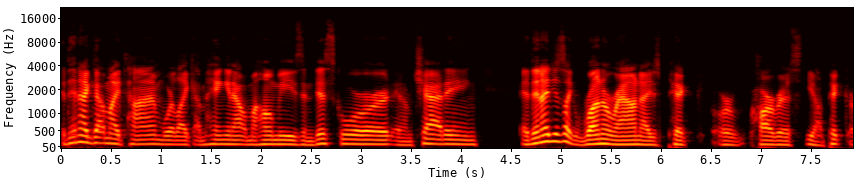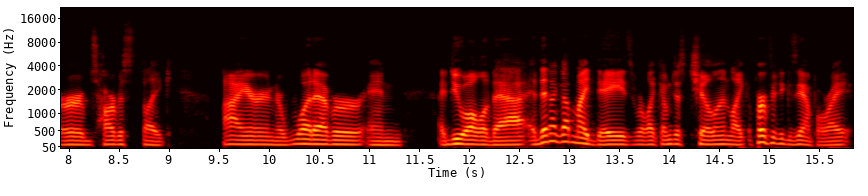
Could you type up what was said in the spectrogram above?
And then I got my time where like I'm hanging out with my homies in Discord and I'm chatting. And then I just like run around. I just pick or harvest, you know, pick herbs, harvest like iron or whatever. And I do all of that. And then I got my days where like I'm just chilling. Like a perfect example, right?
